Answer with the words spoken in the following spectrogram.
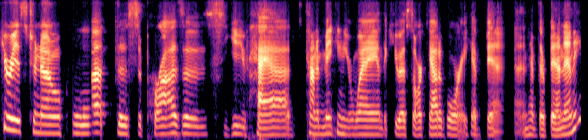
Curious to know what the surprises you've had kind of making your way in the QSR category have been. And have there been any?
